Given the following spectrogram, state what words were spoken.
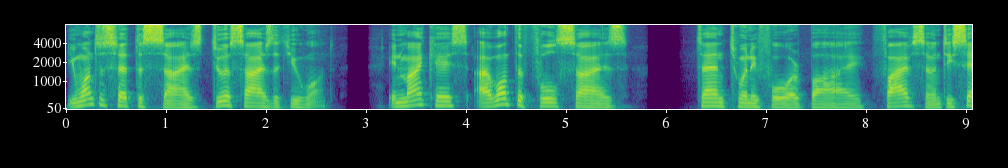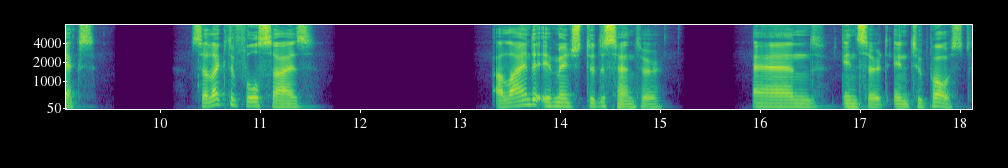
You want to set the size to a size that you want. In my case, I want the full size 1024 by 576. Select the full size, align the image to the center and insert into post.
